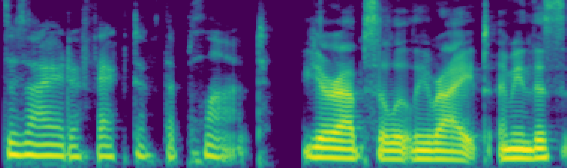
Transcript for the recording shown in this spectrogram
desired effect of the plant. You're absolutely right. I mean, this,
